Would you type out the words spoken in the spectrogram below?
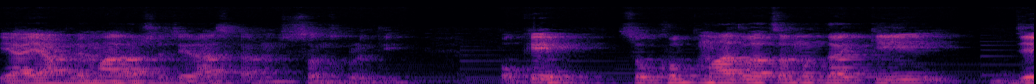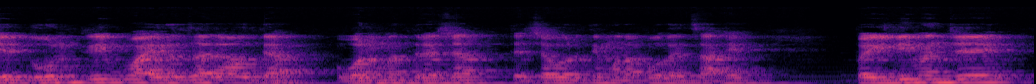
ही आहे आपल्या महाराष्ट्राची राजकारणाची संस्कृती. ओके सो खूप महत्त्वाचा मुद्दा की जे दोन क्लिप व्हायरल झाल्या होत्या वनमंत्र्याच्या त्याच्यावरती मला बोलायचं आहे. पहिली म्हणजे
